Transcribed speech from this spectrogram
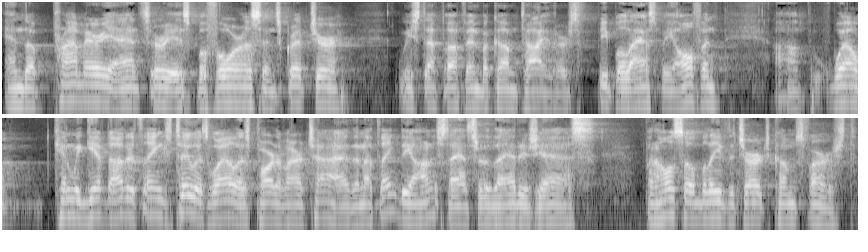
And the primary answer is before us in Scripture. We step up and become tithers. People ask me often, uh, well, can we give to other things too as well as part of our tithe? And I think the honest answer to that is yes. But I also believe the church comes first.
